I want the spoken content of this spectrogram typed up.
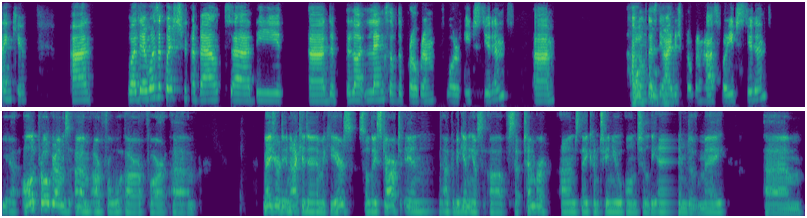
Thank you. And well, there was a question about uh, the, uh, the the length of the program for each student. Um, how All long does the Irish program last for each student? Yeah, all programs um, are for are for um, measured in academic years. So they start in at the beginning of, of September and they continue until the end of May. Um,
